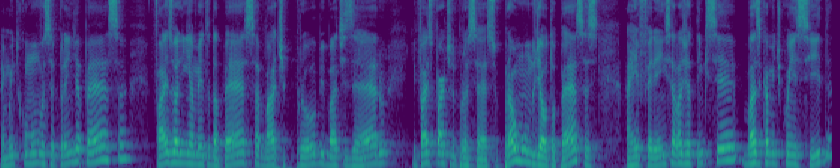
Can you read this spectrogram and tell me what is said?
é muito comum você prende a peça, faz o alinhamento da peça, bate probe, bate zero e faz parte do processo. Para o mundo de autopeças, a referência ela já tem que ser basicamente conhecida,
